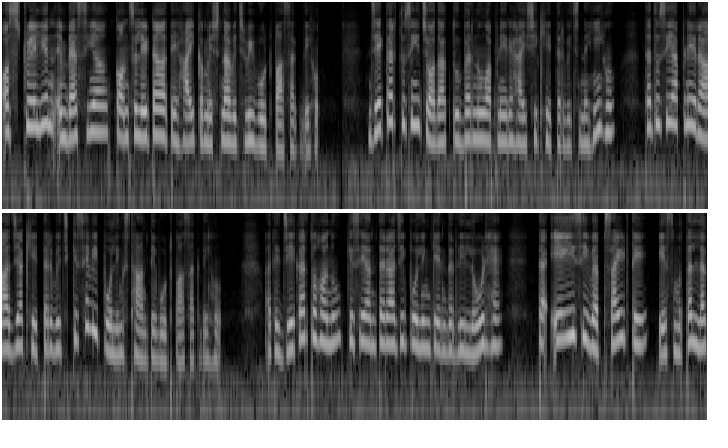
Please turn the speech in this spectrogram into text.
ਆਸਟ੍ਰੇਲੀਅਨ ਐਮਬੈਸੀਆਂ, ਕੌਂਸੂਲੇਟਾਂ ਅਤੇ ਹਾਈ ਕਮਿਸ਼ਨਾਂ ਵਿੱਚ ਵੀ ਵੋਟ ਪਾ ਸਕਦੇ ਹੋ। ਜੇਕਰ ਤੁਸੀਂ 14 ਅਕਤੂਬਰ ਨੂੰ ਆਪਣੇ ਰਿਹਾਇਸ਼ੀ ਖੇਤਰ ਵਿੱਚ ਨਹੀਂ ਹੋ ਤਾਂ ਤੁਸੀਂ ਆਪਣੇ ਰਾਜ ਜਾਂ ਖੇਤਰ ਵਿੱਚ ਕਿਸੇ ਵੀ ਪੋਲਿੰਗ ਸਥਾਨ ਤੇ ਵੋਟ ਪਾ ਸਕਦੇ ਹੋ। ਅਤੇ ਜੇਕਰ ਤੁਹਾਨੂੰ ਕਿਸੇ ਅੰਤਰਰਾਜੀ ਪੋਲਿੰਗ ਕੇਂਦਰ ਦੀ ਲੋੜ ਹੈ ਤਾਂ AEC ਵੈਬਸਾਈਟ ਤੇ ਇਸ ਮੁਤਲਕ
